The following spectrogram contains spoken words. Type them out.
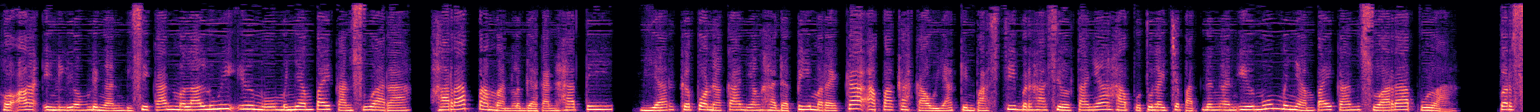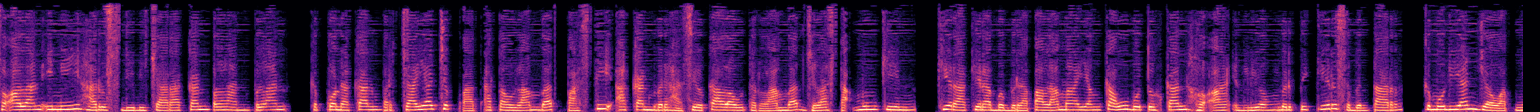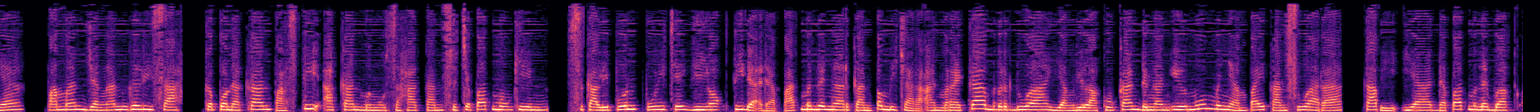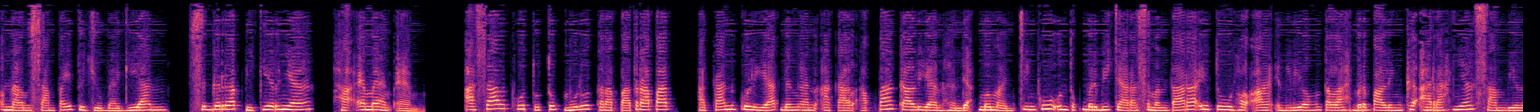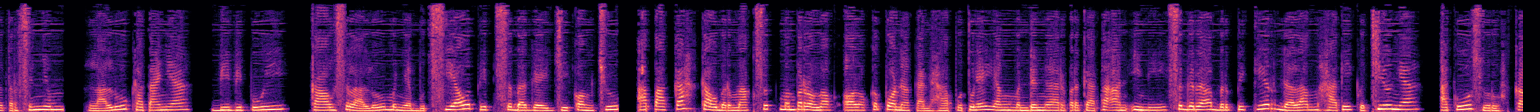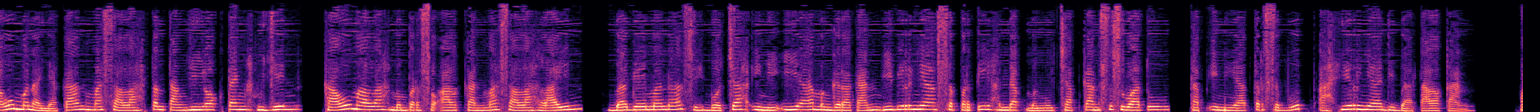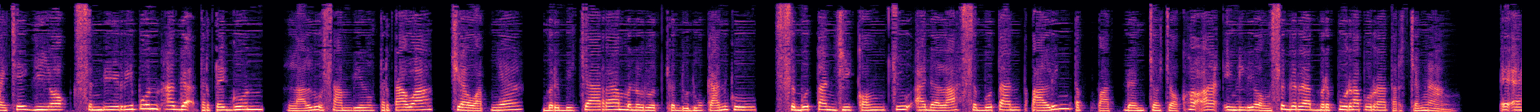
Hoa In Leong dengan bisikan melalui ilmu menyampaikan suara, harap paman legakan hati, biar keponakan yang hadapi mereka apakah kau yakin? Pasti berhasil tanya Haputulai cepat dengan ilmu menyampaikan suara pula. Persoalan ini harus dibicarakan pelan-pelan, keponakan percaya cepat atau lambat pasti akan berhasil. Kalau terlambat jelas tak mungkin, kira-kira beberapa lama yang kau butuhkan? Hoa In Leong berpikir sebentar, Kemudian jawabnya, Paman jangan gelisah, keponakan pasti akan mengusahakan secepat mungkin, sekalipun Pui Che Giok tidak dapat mendengarkan pembicaraan mereka berdua yang dilakukan dengan ilmu menyampaikan suara, tapi ia dapat menebak 6 sampai 7 bagian, segera pikirnya, HMMM. Asalku tutup mulut rapat-rapat, akan kulihat dengan akal apa kalian hendak memancingku untuk berbicara sementara itu Hoa In Leong telah berpaling ke arahnya sambil tersenyum, lalu katanya, Bibi Pui, kau selalu menyebut Xiao Tit sebagai Ji Kong Chu, apakah kau bermaksud memperolok-olok keponakan Haputule yang mendengar perkataan ini segera berpikir dalam hati kecilnya, aku suruh kau menanyakan masalah tentang Giok Teng Hujin, kau malah mempersoalkan masalah lain, Bagaimana sih bocah ini ia menggerakkan bibirnya seperti hendak mengucapkan sesuatu, tapi niat tersebut akhirnya dibatalkan. Pece Giok sendiri pun agak tertegun, lalu sambil tertawa, jawabnya, berbicara menurut kedudukanku, sebutan Ji Kong Chu adalah sebutan paling tepat dan cocok Hoa In Leong segera berpura-pura tercengang. Eh,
